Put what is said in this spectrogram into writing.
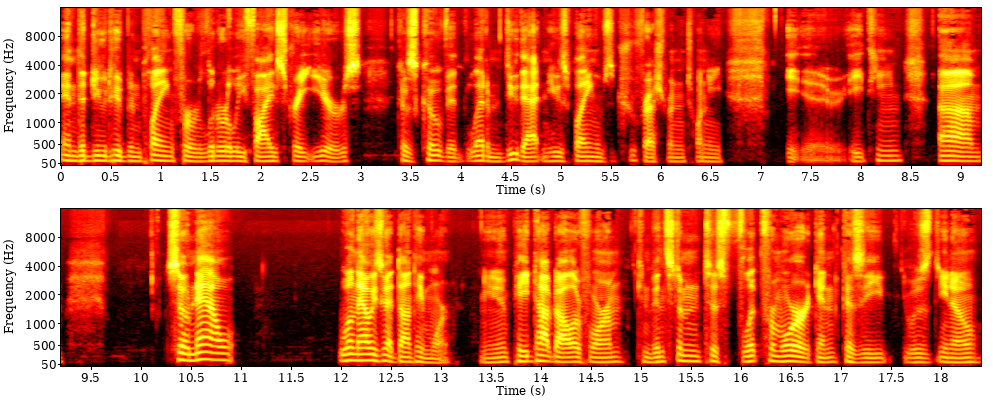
and the dude who'd been playing for literally five straight years because COVID let him do that, and he was playing as a true freshman in 2018. Um, so now, well, now he's got Dante Moore. You know, paid top dollar for him, convinced him to flip from Oregon because he was, you know,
